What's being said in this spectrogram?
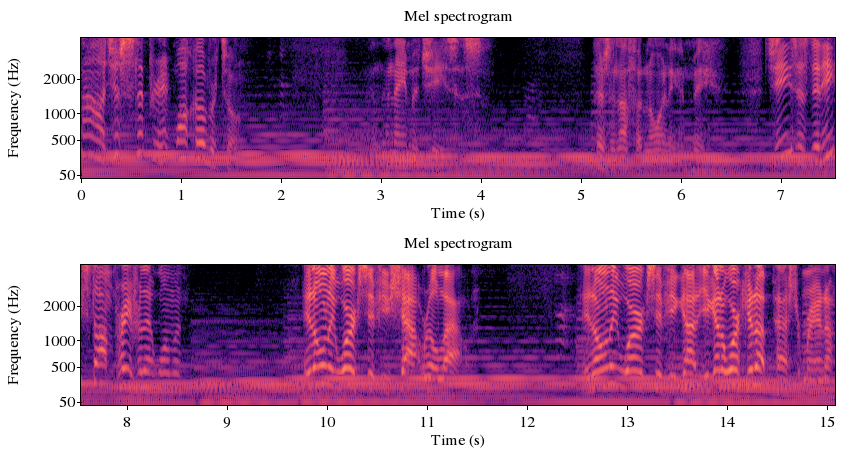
No, just slip your hand, walk over to him. In the name of Jesus, there's enough anointing in me. Jesus, did he stop and pray for that woman? It only works if you shout real loud. It only works if you got you got to work it up, Pastor Miranda.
